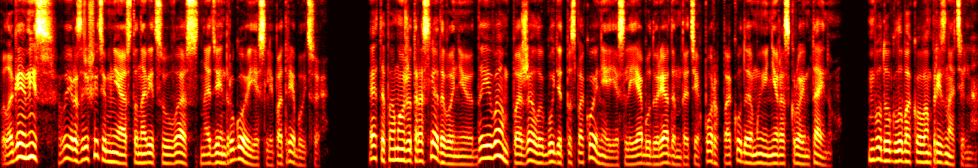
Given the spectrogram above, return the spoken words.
«Полагаю, мисс, вы разрешите мне остановиться у вас на день-другой, если потребуется. Это поможет расследованию, да и вам, пожалуй, будет поспокойнее, если я буду рядом до тех пор, покуда мы не раскроем тайну. Буду глубоко вам признательна».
